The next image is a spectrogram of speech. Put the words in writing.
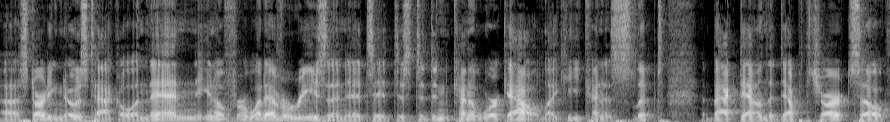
uh, starting nose tackle, and then you know, for whatever reason, it it just it didn't kind of work out. Like he kind of slipped back down the depth chart. So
